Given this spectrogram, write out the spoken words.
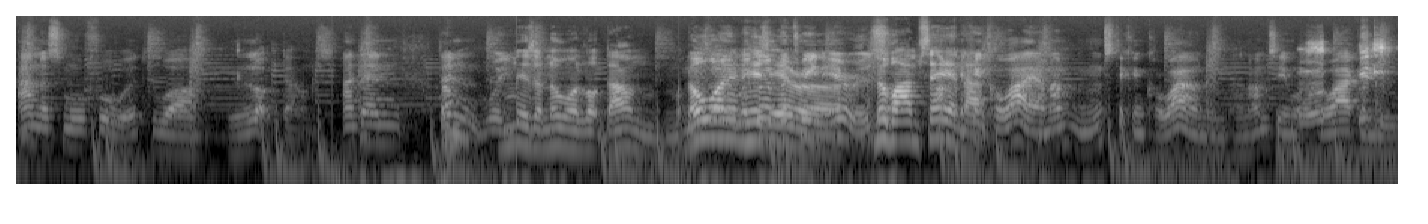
and a small forward who are lockdowns, and then um, then what you Is that no one locked down? No We're one going- in his era. between eras. No, but I'm saying I'm that. picking Kawhi, and I'm, I'm sticking Kawhi on him, and I'm seeing what Kawhi can do.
